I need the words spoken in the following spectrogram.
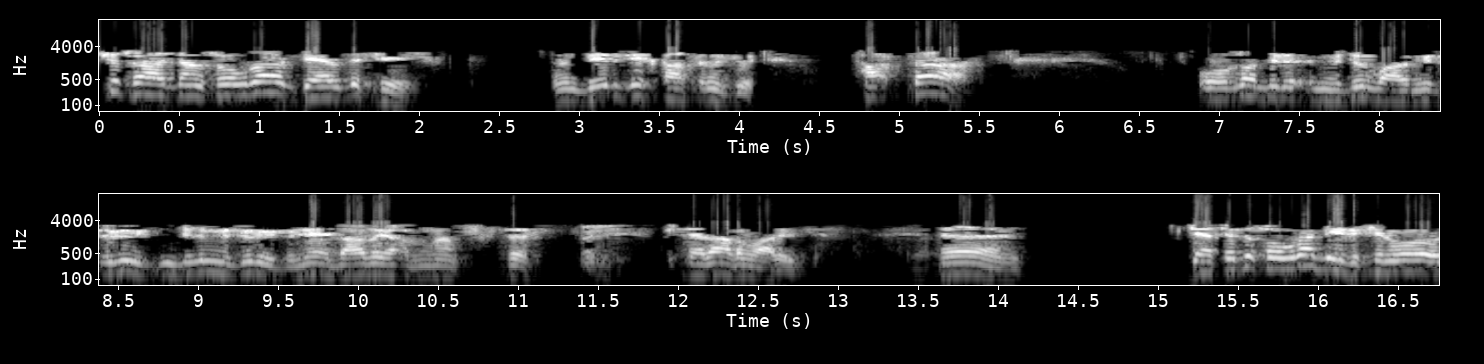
Şu saatten sonra geldi şey. Dedi git kasını göt. Parkta orada bir müdür var. Müdürü, bizim müdürüydü. Ne daha da yanından çıktı. Bir adı var idi. He. Getirdi sonra dedi ki o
